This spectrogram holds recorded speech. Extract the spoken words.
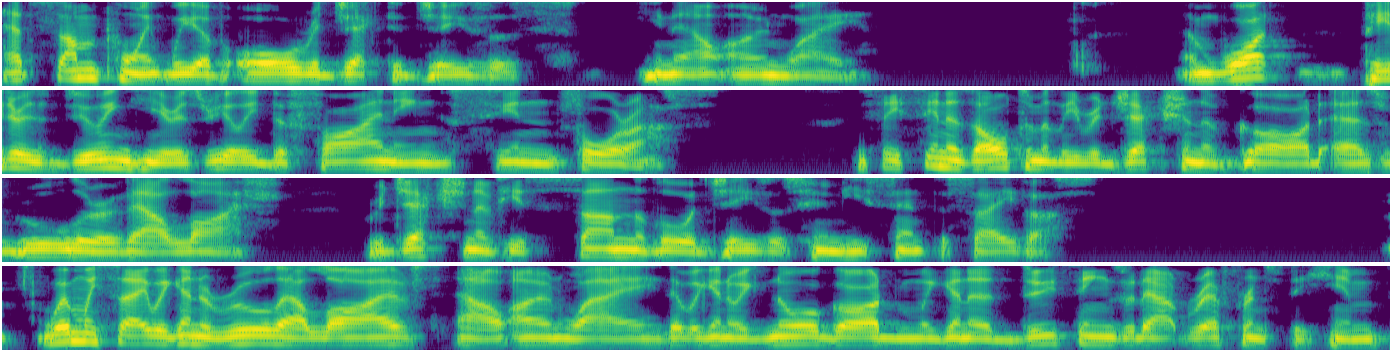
at some point, we have all rejected Jesus in our own way. And what Peter is doing here is really defining sin for us. You see, sin is ultimately rejection of God as ruler of our life, rejection of his Son, the Lord Jesus, whom he sent to save us. When we say we're going to rule our lives our own way, that we're going to ignore God and we're going to do things without reference to him,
